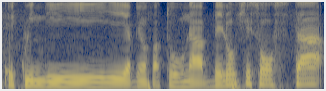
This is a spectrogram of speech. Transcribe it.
e quindi abbiamo fatto una veloce sosta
